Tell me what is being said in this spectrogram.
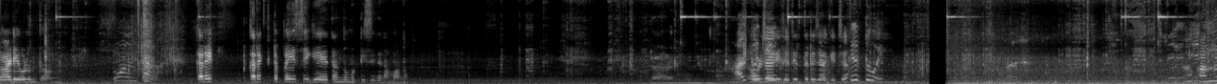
ಗಾಡಿ ಉಳುಂತು ಕರೆಕ್ಟ್ ಕರೆಕ್ಟ್ ಪ್ಲೇಸಿಗೆ ತಂದು ಮುಟ್ಟಿಸಿದೆ ನಮ್ಮನ್ನು. ಅಮ್ಮನವರು ತಿರ್ತರಿ ಕಲ್ಲು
